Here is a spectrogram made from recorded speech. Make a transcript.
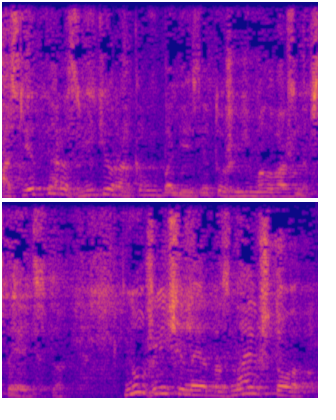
а следственно развитию раковых болезней, тоже немаловажное обстоятельство. Ну, женщины, наверное, знают, что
